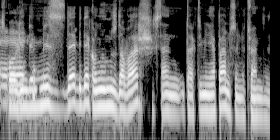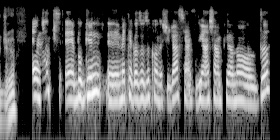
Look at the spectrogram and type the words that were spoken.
Spor Ee, gündemimizde bir de konuğumuz da var. Sen takdimini yapar mısın lütfen Burcu? evet, e, bugün e, Mete Gazoz'u konuşacağız. Kendisi dünya şampiyonu oldu.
